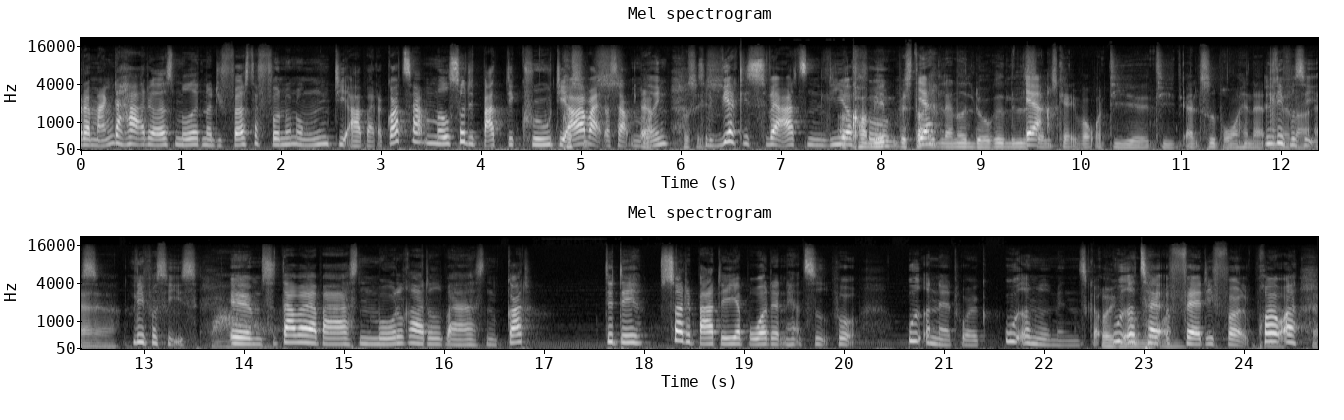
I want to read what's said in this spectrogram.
der er mange, der har det også med, at når de først har fundet nogen, de arbejder godt sammen med, så er det bare det crew, de Præcis. arbejder sammen med. Ja, Ikke? præcis. Så det er virkelig svært sådan lige at at komme få... ind, hvis der ja, er et eller andet lukket lille Ja. selskab, hvor de, øh, de altid bruger hinanden. Lige eller- præcis. Ja, ja. Lige præcis. Wow. Øhm, så der var jeg bare sådan målrettet, bare sådan, godt, det er det. Så er det bare det, jeg bruger den her tid på. Ud og network, ud og møde mennesker, Rykke ud og tage fat i folk. Prøv Ja, at ja.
